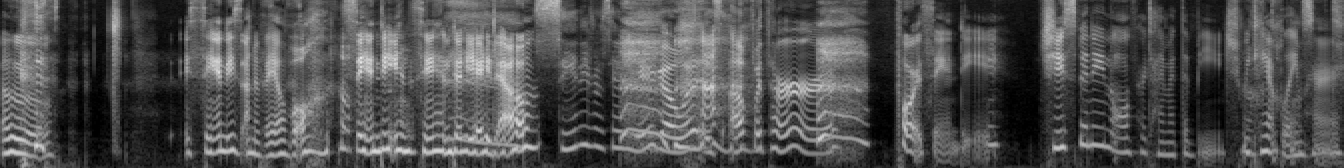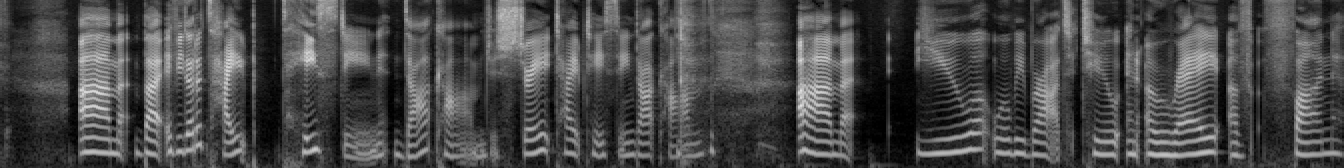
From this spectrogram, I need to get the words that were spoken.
Oh, Sandy's unavailable. Sandy in San Diego. Sandy from San Diego. What is up with her? Poor Sandy. She's spending all of her time at the beach. We Oh, can't blame her. classic. Um, but if you go to typetasting.com, just straight typetasting.com, um, you will be brought to an array of fun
